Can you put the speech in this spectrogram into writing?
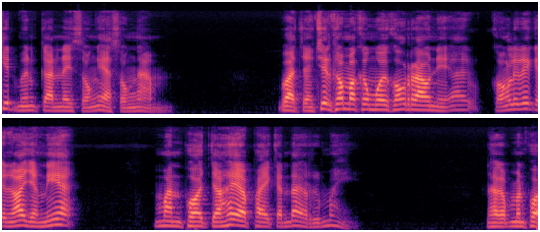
คิดเหมือนกันในสองแง่สองงามว่าอย่างเช่นเขามาขโมยของเราเนี่ยของเล็กๆน้อยๆอย่างเนี้ยมันพอจะให้อภัยกันได้หรือไม่นะครับมันพอ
